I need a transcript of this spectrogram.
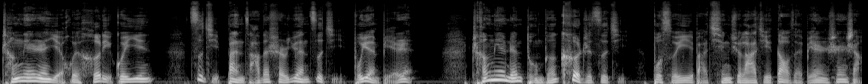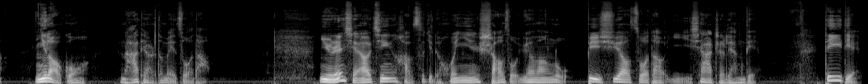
成年人也会合理归因，自己办砸的事儿怨自己，不怨别人。成年人懂得克制自己，不随意把情绪垃圾倒在别人身上。你老公哪点都没做到。女人想要经营好自己的婚姻，少走冤枉路，必须要做到以下这两点：第一点，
